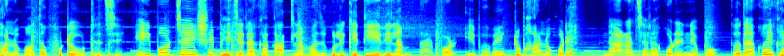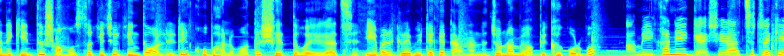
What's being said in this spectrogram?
ভালো মতো ফুটে উঠেছে। এই পর্যায়ে এসে ভেজে রাখা কাতলা মাছগুলিকে দিয়ে দিলাম, তারপর এভাবে একটু ভালো করে নাড়াচাড়া করে নেব। তো দেখো, এখানে কিন্তু সমস্ত কিছু কিন্তু অলরেডি খুব ভালো মতো সেদ্ধ হয়ে গেছে। এবার গ্রেভিটাকে টানানোর জন্য আমি অপেক্ষা করব। আমি এখানে গ্যাসের আঁচটাকে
